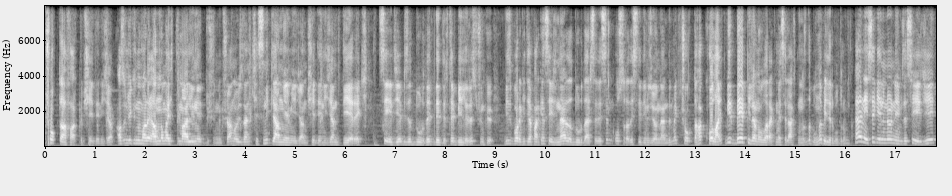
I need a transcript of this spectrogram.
Çok daha farklı bir şey deneyeceğim. Az önceki numarayı anlama ihtimalini düşündüm şu an. O yüzden kesinlikle anlayamayacağım bir şey deneyeceğim diyerek seyirciye bize dur de dedirtebiliriz. Çünkü biz bu hareketi yaparken seyirci nerede dur derse desin o sırada istediğimizi yönlendirmek çok daha kolay. Bir B planı olarak mesela aklınızda bulunabilir bu durumda. Her neyse gelin örneğimize seyirci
